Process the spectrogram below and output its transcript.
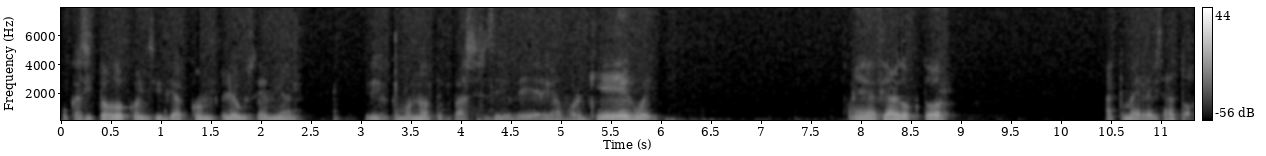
o casi todo coincidía con leucemia y dije, como no te pases de verga, ¿por qué, güey? Eh, fui al doctor a que me revisara todo.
